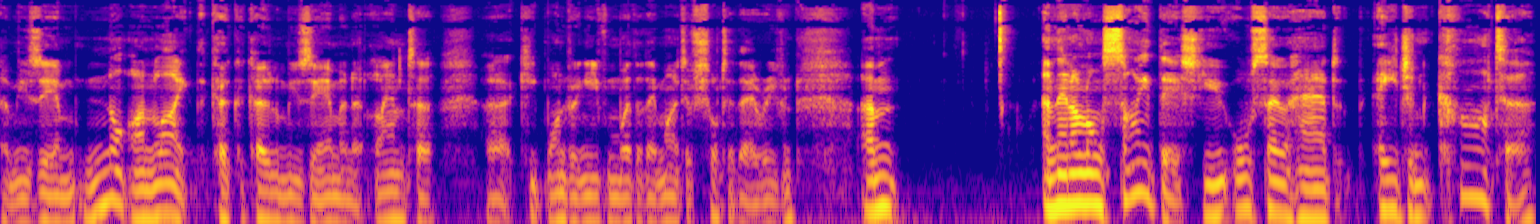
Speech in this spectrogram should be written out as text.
a museum not unlike the Coca Cola Museum in Atlanta. Uh, keep wondering even whether they might have shot it there, even. Um, and then alongside this, you also had Agent Carter.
